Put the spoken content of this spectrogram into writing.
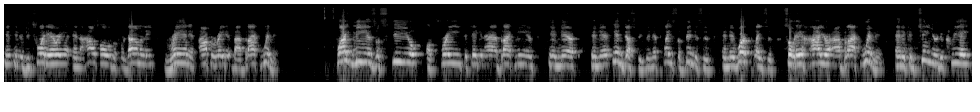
in, in, the Detroit area, and the households are predominantly ran and operated by black women. White men are still afraid to take and have black men in their in their industries, in their place of businesses, in their workplaces. So they hire our black women and they continue to create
